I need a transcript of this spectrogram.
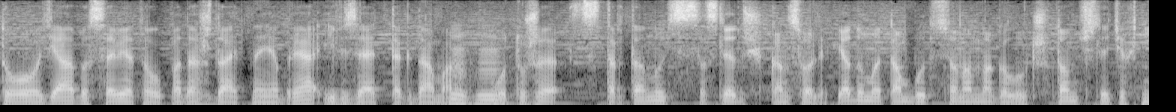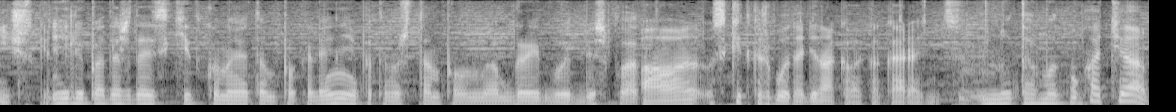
то я бы советовал подождать ноября и взять тогда угу. вот уже стартануть со следующих консолей. Я думаю, там будет все намного лучше, в том числе технически. Или подождать скидку на этом поколении, потому что там, по-моему, апгрейд будет бесплатно. А скидка же будет одинаковая, какая разница? Ну, там вот... Ну, хотя,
